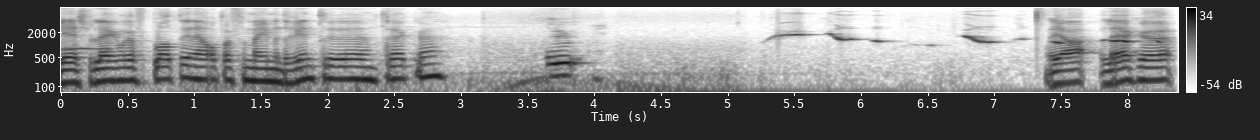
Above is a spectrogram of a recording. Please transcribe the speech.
Yes, we leggen hem even plat in, help even mee met erin tre- trekken. Ja, leggen,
